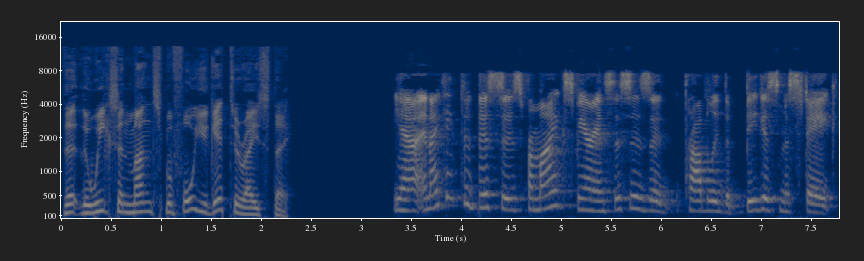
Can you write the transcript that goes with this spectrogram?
the the weeks and months before you get to race day. Yeah, and I think that this is, from my experience, this is a, probably the biggest mistake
